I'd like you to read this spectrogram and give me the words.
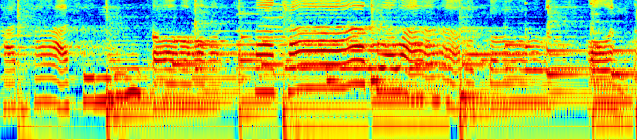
ขาดค่าสินสอดหาขากลัวว่าก่ออ่อน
